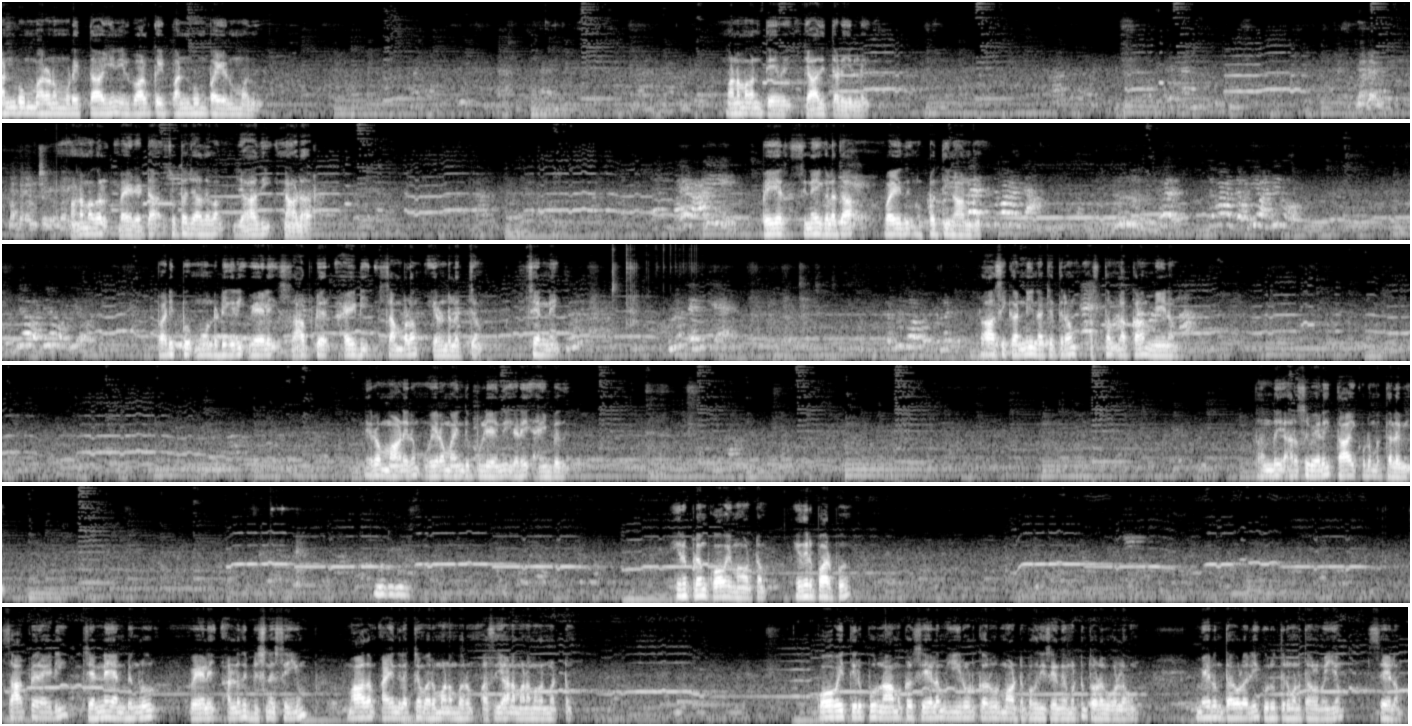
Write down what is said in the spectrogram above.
அன்பும் மரணம் உடைத்தாயின் இல்வாழ்க்கை பண்பும் பயனும் அது மணமகன் தேவை ஜாதி தடையில்லை மணமகள் பயோடேட்டா சுத்த ஜாதகம் ஜாதி நாடார். பெயர் சினேகலதா? வயது முப்பத்தி நான்கு. படிப்பு மூன்று டிகிரி வேலை சாஃப்ட்வேர் ஐடி சம்பளம் இரண்டு லட்சம். சென்னை. ராசி கன்னி நட்சத்திரம் அஸ்தம் லக்கணம் மீனம். நிறம் மாநிலம் உயரம் ஐந்து புள்ளி ஐந்து எடை ஐம்பது. தந்தை அரசு வேலை தாய் குடும்பத் தலைவி. இருப்பிடம் கோவை மாவட்டம். எதிர்பார்ப்பு? Software IT Chennai and Bangalore வேலை அல்லது பிஸ்னஸ் செய்யும். மாதம் ஐந்து லட்சம் வருமானம் வரும். வசதியான மணமகன் மட்டும். கோவை திருப்பூர் நாமக்கல் சேலம் ஈரோடு கரூர் மாவட்டம் பகுதியை சேர்ந்தவர் மட்டும் தொடர்பு கொள்ளவும். மேலும் தகவல் அறிய குரு திருமண தகவல் மையம் சேலம்.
